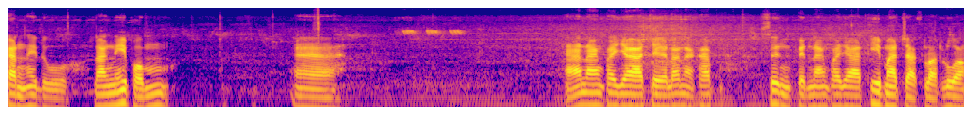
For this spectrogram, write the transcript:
กั้นให้ดูรังนี้ผมาหานางพญาเจอแล้วนะครับ ซึ่งเป็นนางพญาที่มาจากหลอดรวง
